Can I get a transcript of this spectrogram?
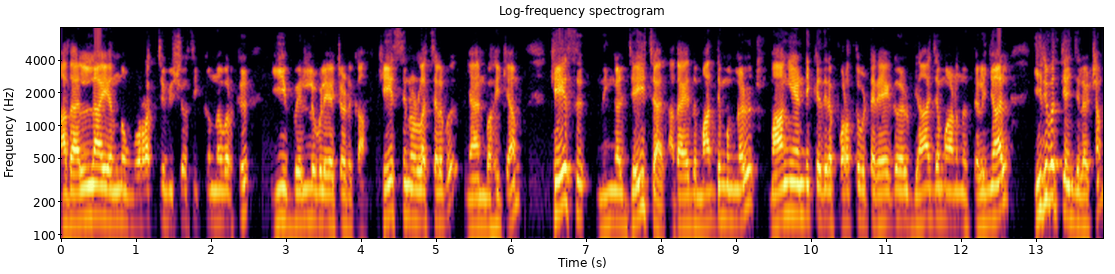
അതല്ല എന്ന് ഉറച്ചു വിശ്വസിക്കുന്നവർക്ക് ഈ വെല്ലുവിളി ഏറ്റെടുക്കാം. കേസിനുള്ള ചെലവ് ഞാൻ വഹിക്കാം. കേസ് നിങ്ങൾ ജയിച്ചാൽ അതായത് മാധ്യമങ്ങൾ മാങ്ങേണ്ടിക്കെതിരെ പുറത്തുവിട്ട രേഖകൾ വ്യാജമാണെന്ന് തെളിഞ്ഞാൽ ഇരുപത്തിയഞ്ച് ലക്ഷം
